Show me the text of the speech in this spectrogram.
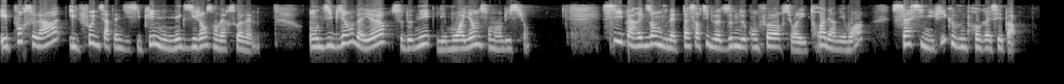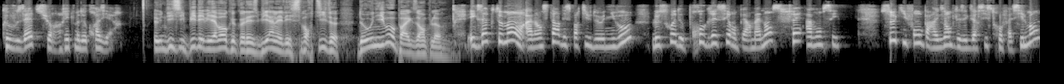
Et pour cela, il faut une certaine discipline, une exigence envers soi-même. On dit bien d'ailleurs se donner les moyens de son ambition. Si par exemple vous n'êtes pas sorti de votre zone de confort sur les trois derniers mois, ça signifie que vous ne progressez pas, que vous êtes sur un rythme de croisière. Une discipline évidemment que connaissent bien les sportifs de, haut niveau, par exemple. Exactement. À l'instar des sportifs de haut niveau, le souhait de progresser en permanence fait avancer. Ceux qui font par exemple les exercices trop facilement,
